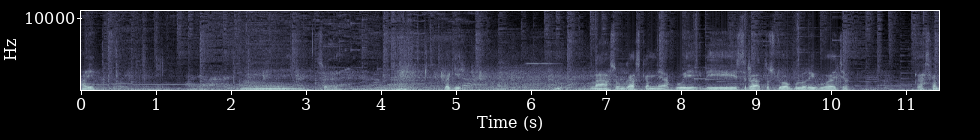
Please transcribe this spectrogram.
ayo. Hmm, lagi? Langsung gaskan ya bui di 120.000 aja. Gaskan.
